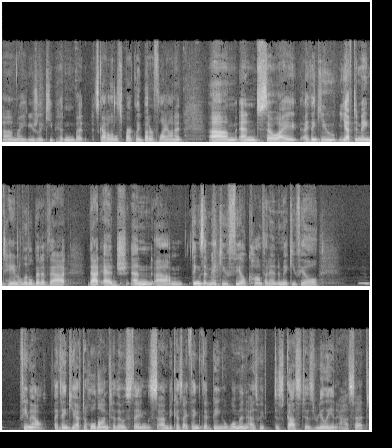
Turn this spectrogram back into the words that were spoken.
um, I usually keep hidden, but it's got a little sparkly butterfly on it. Um, and so I, I think you, you have to maintain a little bit of that, that edge and um, things that make you feel confident and make you feel female. I think you have to hold on to those things um, because I think that being a woman, as we've discussed, is really an asset.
